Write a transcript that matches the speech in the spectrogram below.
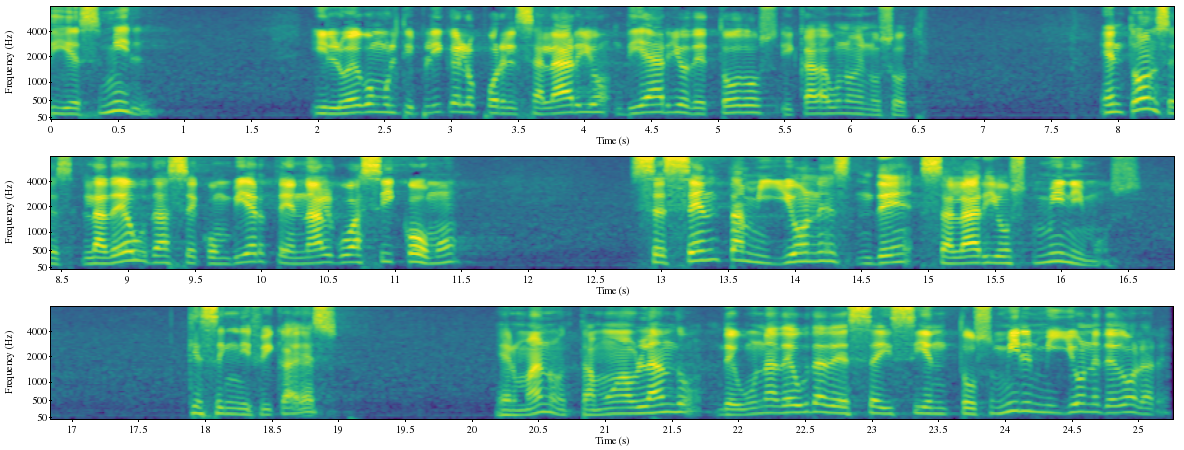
10 mil y luego multiplíquelo por el salario diario de todos y cada uno de nosotros. Entonces, la deuda se convierte en algo así como 60 millones de salarios mínimos. ¿Qué significa eso? Hermano, estamos hablando de una deuda de 600 mil millones de dólares.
